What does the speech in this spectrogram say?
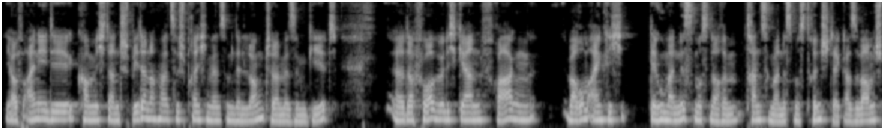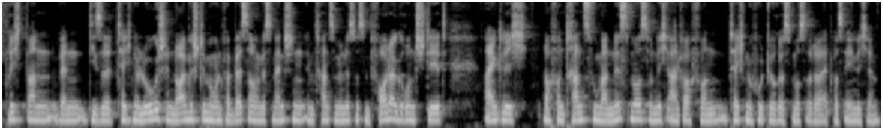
Ja, auf eine Idee komme ich dann später nochmal zu sprechen, wenn es um den Long-Termism geht. Äh, davor würde ich gern fragen, warum eigentlich der Humanismus noch im Transhumanismus drinsteckt. Also warum spricht man, wenn diese technologische Neubestimmung und Verbesserung des Menschen im Transhumanismus im Vordergrund steht, eigentlich noch von Transhumanismus und nicht einfach von Technofuturismus oder etwas ähnlichem.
